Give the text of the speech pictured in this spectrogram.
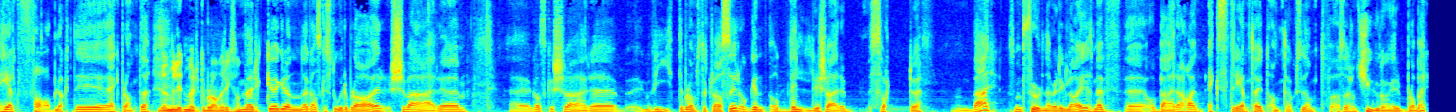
helt fabelaktig hekkplante. Den med litt mørke blader, ikke sant? Mørke, grønne, ganske store blader. Svære eh, Ganske svære eh, hvite blomsterklaser og, og veldig svære svarte mm, bær, som fuglene er veldig glad i. Som er, eh, og bæret har ekstremt høyt antioxidant, altså sånn 20 ganger blåbær.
